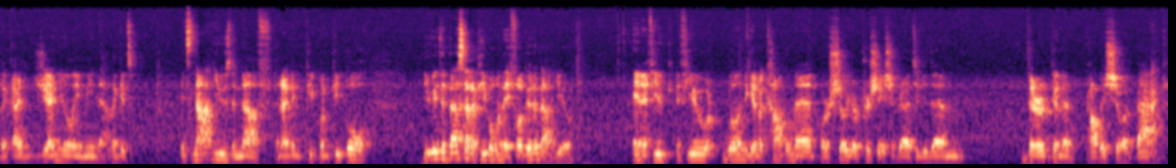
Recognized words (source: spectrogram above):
Like I genuinely mean that. Like it's it's not used enough, and I think people when people you get the best out of people when they feel good about you. And if you if you are willing to give a compliment or show your appreciation gratitude to them, they're gonna probably show it back,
